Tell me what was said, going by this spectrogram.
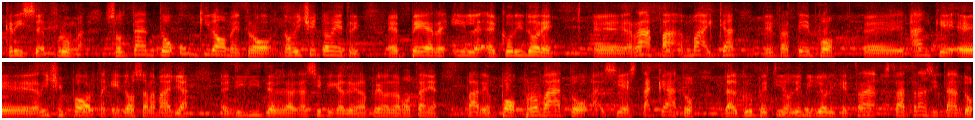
Chris Froome. Soltanto un chilometro 900 metri eh, per il corridore Rafa Maica. Nel frattempo anche Ricci Porta che indossa la maglia di leader della classifica del Gran Premio della Montagna pare un po' provato si è staccato dal gruppettino dei migliori che tra sta transitando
